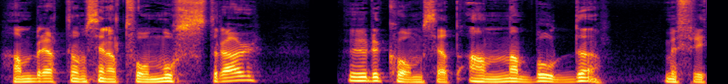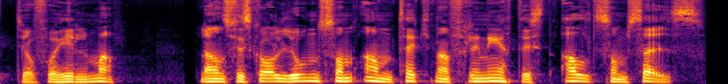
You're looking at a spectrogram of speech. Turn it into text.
Han berättar om sina två mostrar och hur det kom sig att Anna bodde med Fritjof och Hilma. Landsfiskal Jonsson antecknar frenetiskt allt som sägs.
